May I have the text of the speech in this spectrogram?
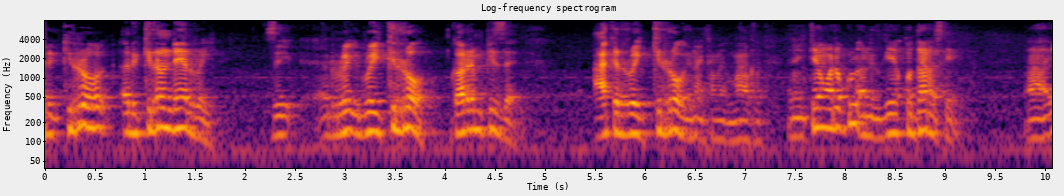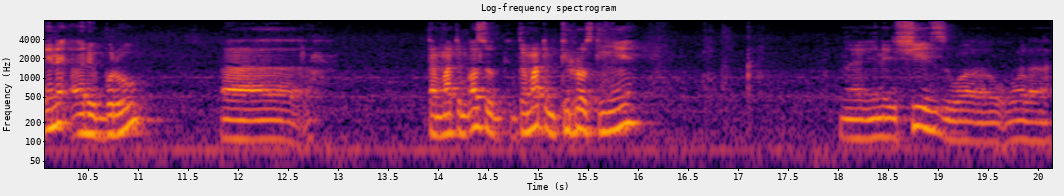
rikiro rikiro nderoi zi rikiro garden pize akir rikiro ina kama mafa ken wada kul an ge qadaras ke ina ari buru tamatum asu tamatum kiros kinye na ini cheese wa wala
